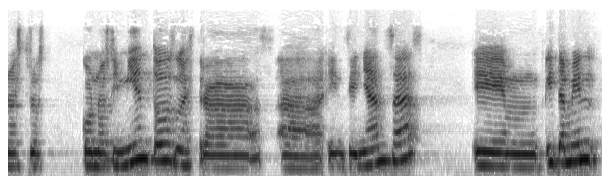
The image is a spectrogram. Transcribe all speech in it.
nuestros conocimientos, nuestras ah, enseñanzas em, y también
